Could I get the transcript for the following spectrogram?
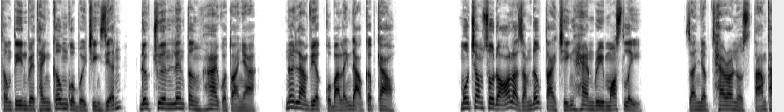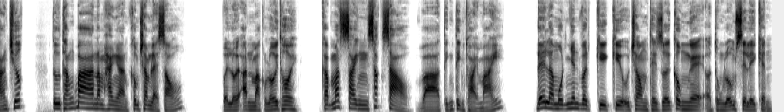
Thông tin về thành công của buổi trình diễn được truyền lên tầng 2 của tòa nhà, nơi làm việc của bà lãnh đạo cấp cao. Một trong số đó là giám đốc tài chính Henry Mosley, gia nhập Theranos 8 tháng trước, từ tháng 3 năm 2006. Với lối ăn mặc lôi thôi, cặp mắt xanh sắc sảo và tính tình thoải mái. Đây là một nhân vật kỳ cựu trong thế giới công nghệ ở thung lũng Silicon.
